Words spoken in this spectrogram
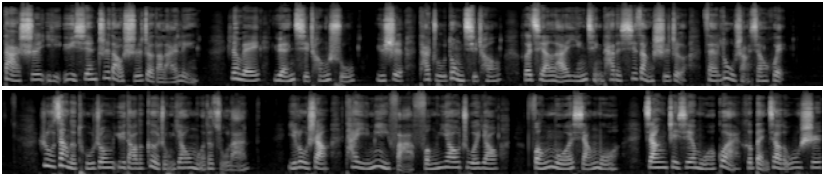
大师已预先知道使者的来临，认为缘起成熟，于是他主动启程，和前来迎请他的西藏使者在路上相会。入藏的途中遇到了各种妖魔的阻拦，一路上他以秘法逢妖捉妖，逢魔降魔。将这些魔怪和本教的巫师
